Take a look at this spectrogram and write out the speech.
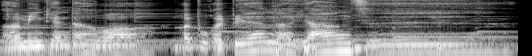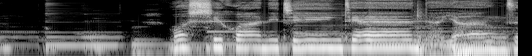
而明天的我会不会变了样子？我喜欢你今天的样子，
